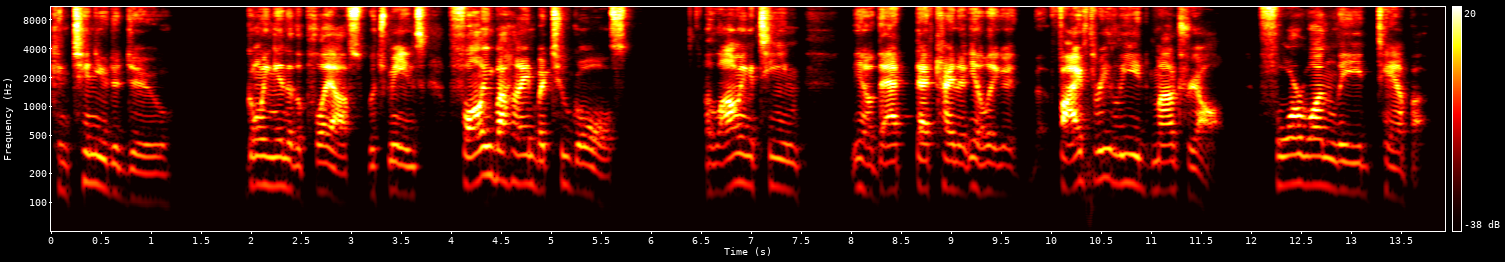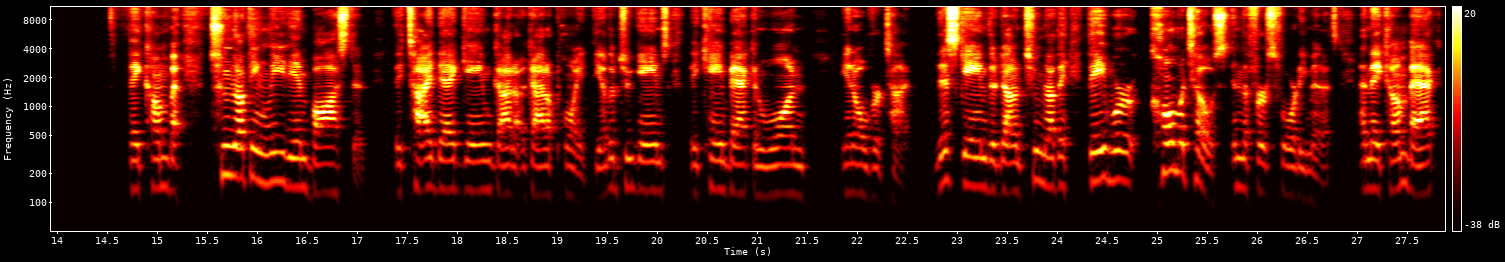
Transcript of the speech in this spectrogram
continue to do going into the playoffs, which means falling behind by two goals, allowing a team, you know, that that kind of, you know, like 5-3 lead Montreal, 4-1 lead Tampa. They come back two nothing lead in Boston. They tied that game, got a, got a point. The other two games, they came back and won in overtime. This game, they're down two nothing. They were comatose in the first 40 minutes, and they come back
